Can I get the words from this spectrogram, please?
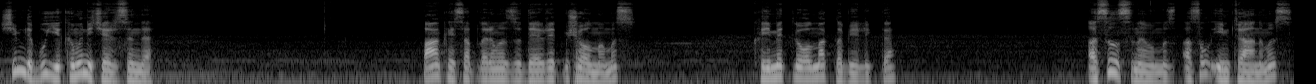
Şimdi bu yıkımın içerisinde banka hesaplarımızı devretmiş olmamız kıymetli olmakla birlikte asıl sınavımız, asıl imtihanımız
